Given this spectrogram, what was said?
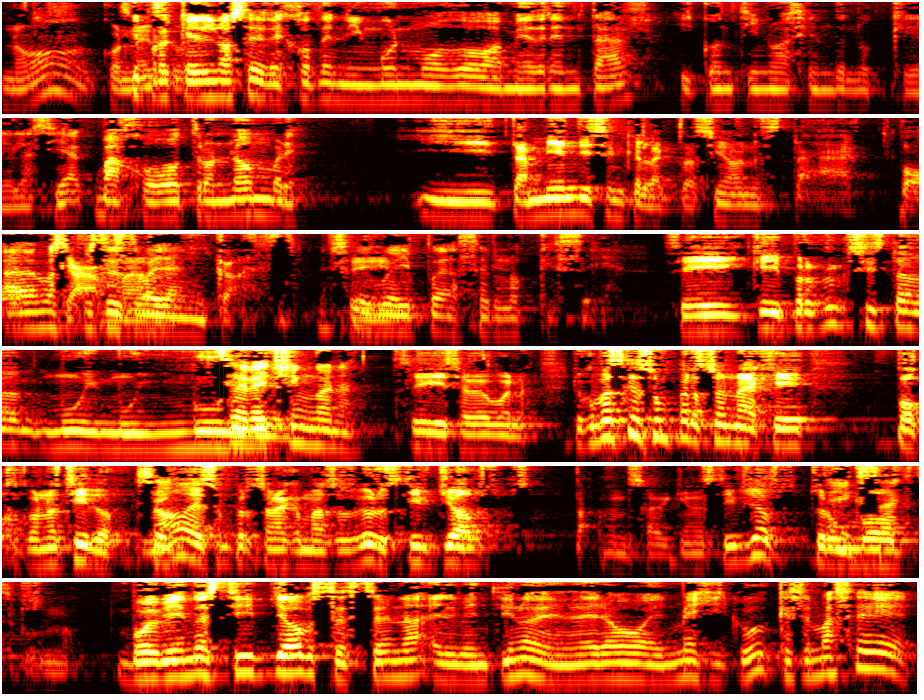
¿no? Con Sí, eso. porque él no se dejó de ningún modo amedrentar y continuó haciendo lo que él hacía bajo otro nombre. Y también dicen que la actuación está poca Además, pues es. Ryan Cranston. Ese Sí. güey puede hacer lo que sea. Sí, que, pero creo que sí está muy, muy, muy Se ve bien. chingona. Sí, se ve buena. Lo que pasa es que es un personaje poco conocido, ¿no? Es un personaje más oscuro. Steve Jobs, pues, el mundo sabe quién es Steve Jobs. Trumbo, Exacto. pues no. Volviendo a Steve Jobs, se estrena el 21 de enero en México, que se me hace,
